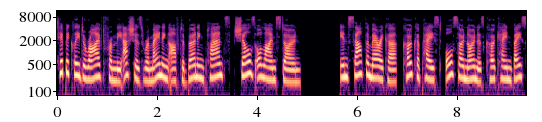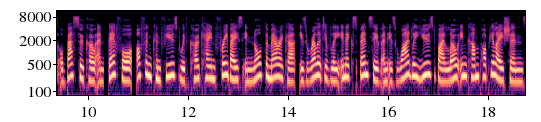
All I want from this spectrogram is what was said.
typically derived from the ashes remaining after burning plants, shells or limestone. In South America, coca paste, also known as cocaine base or basuco and, therefore, often confused with cocaine freebase in North America, is relatively inexpensive and is widely used by low-income populations.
